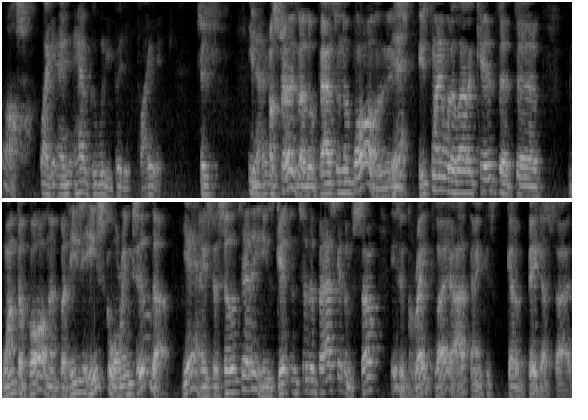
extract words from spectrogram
Oh, like, and how good would he be to play with? Because, you know, Australia's a little passing the ball. And he's, Yeah. he's playing with a lot of kids that uh, want the ball, but he's he's scoring too, though. yeah, He's facilitating. He's getting to the basket himself. He's a great player. I think he's got a big upside.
